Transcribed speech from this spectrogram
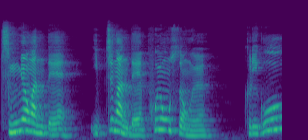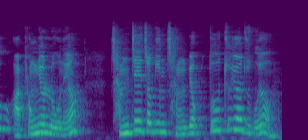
증명한데, 입증한데 포용성을 그리고 아 병렬로 오네요. 잠재적인 장벽도 줄여주고요.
